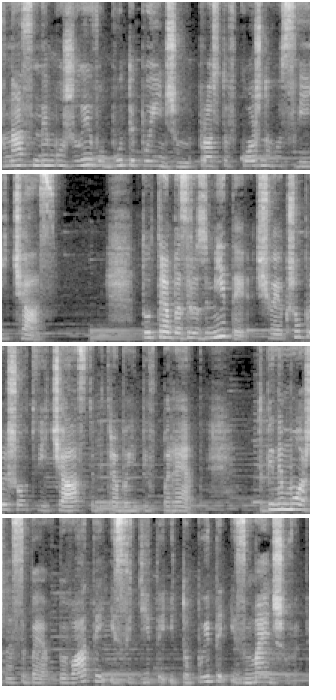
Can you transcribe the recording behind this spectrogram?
В нас неможливо бути по-іншому, просто в кожного свій час. Тут треба зрозуміти, що якщо прийшов твій час, тобі треба йти вперед. Тобі не можна себе вбивати і сидіти, і топити, і зменшувати.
